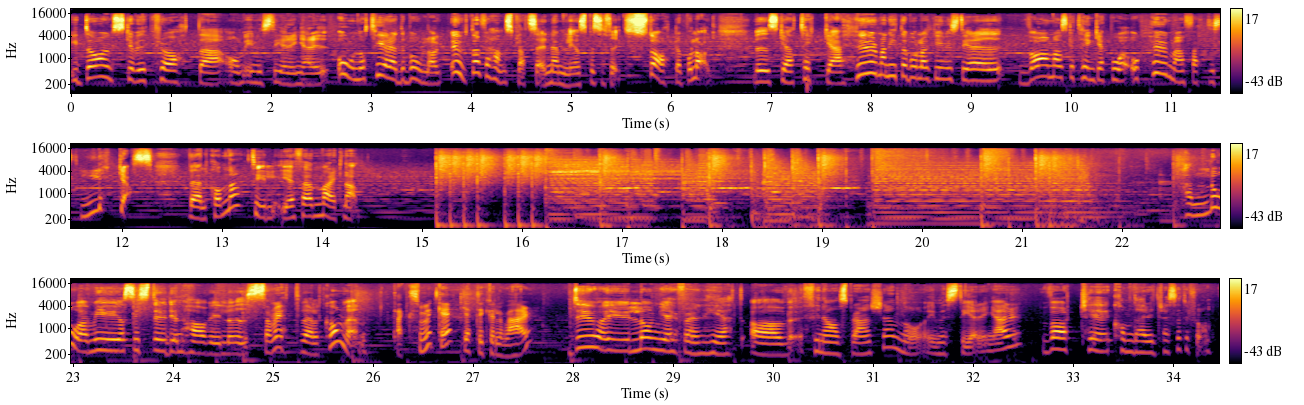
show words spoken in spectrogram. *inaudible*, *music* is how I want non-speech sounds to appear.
Idag ska vi prata om investeringar i onoterade bolag utanför handelsplatser, nämligen specifikt startupbolag. Vi ska täcka hur man hittar bolag att investera i, vad man ska tänka på och hur man faktiskt lyckas. Välkomna till EFN Marknad. Hallå! Med oss i studion har vi Louise Samet. Välkommen. Tack så mycket. Jättekul att vara här. Du har ju lång erfarenhet av finansbranschen och investeringar. Vart eh, kom det här intresset ifrån?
